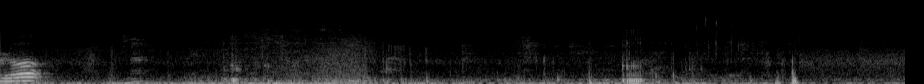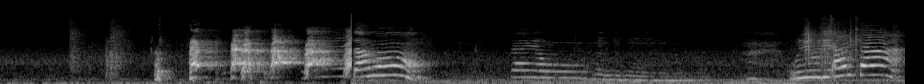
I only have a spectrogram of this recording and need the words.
불러. 짜모. 짜용 우리 우리 알다.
